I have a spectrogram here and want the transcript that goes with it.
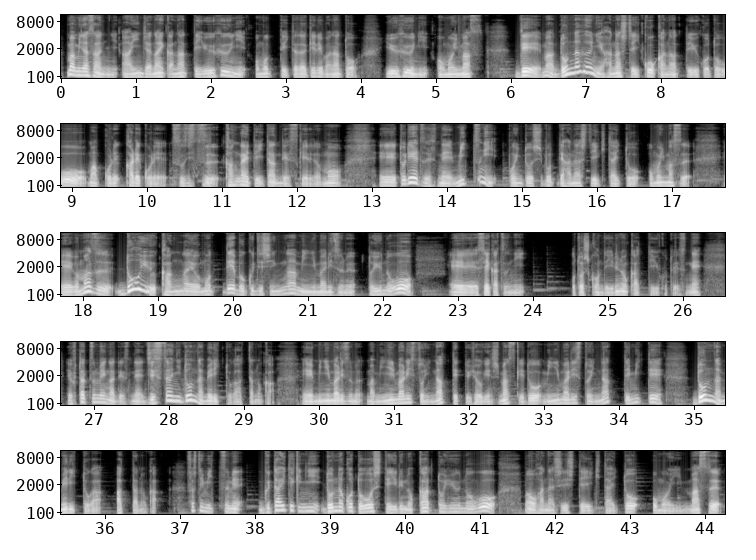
まあ皆さんに、あ、いいんじゃないかなっていうふうに思っていただければなというふうに思います。で、まあどんなふうに話していこうかなっていうことを、まあこれ、かれこれ数日考えていたんですけれども、えーとりあえずですね、3つにポイントを絞って話していきたいと思います。えーまず、どういう考えを持って僕自身がミニマリズムというのを、えー生活に落とし込んでいるのかっていうことですね。で2つ目がですね、実際にどんなメリットがあったのか、えーミニマリズム、まあミニマリストになってっていう表現しますけど、ミニマリストになってみて、どんなメリットがあったのか、そして3つ目、具体的にどんなことをしているのかというのを、まあ、お話ししていきたいと思います。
